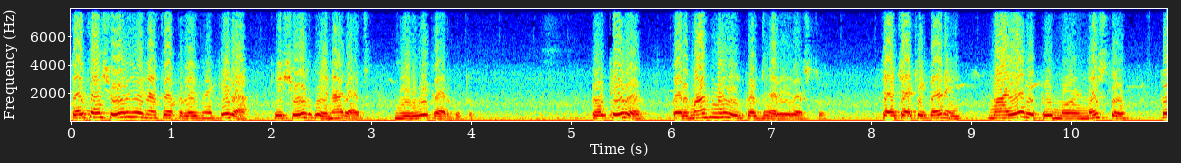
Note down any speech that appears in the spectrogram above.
त्याचा शोध घेण्याचा प्रयत्न केला की शोध घेणाराच निर्विकार होतो. तो केवळ परमात्मा रूपच झालेला असतो. त्याच्या ठिकाणी मायारूपी मळ नसतो तो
